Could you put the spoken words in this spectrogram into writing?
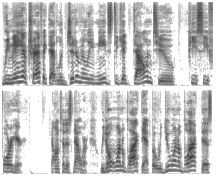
we may have traffic that legitimately needs to get down to PC4 here, down to this network. We don't want to block that, but we do want to block this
